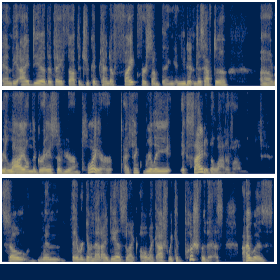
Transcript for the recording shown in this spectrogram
And the idea that they thought that you could kind of fight for something and you didn't just have to uh, rely on the grace of your employer, I think really excited a lot of them. So when they were given that idea, it's like, oh my gosh, we could push for this. I was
